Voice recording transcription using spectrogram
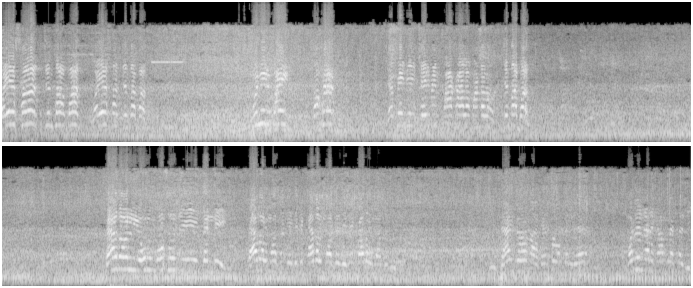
వైఎస్ఆర్ జిందాబాద్ వైఎస్ఆర్ జిందాబాద్. మునీర్ భాయ్ సహర్ ఎంపీటీ చైర్మన్ పాకాల మండలం జిందాబాద్. పేదవాళ్ళని ఎవరు మోసం చేయొద్దండి. పేదలు మోసం చేయదండి పేదలు మోసం చేసి పేదలు మోసం చేసి ఈ బ్యాంకు నాకు ఎంత ఉంటుంది మొదలనాడు కాంప్లెక్స్ అది.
